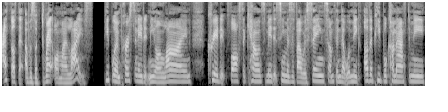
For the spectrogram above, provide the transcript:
I felt that I was a threat on my life. People impersonated me online, created false accounts, made it seem as if I was saying something that would make other people come after me.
